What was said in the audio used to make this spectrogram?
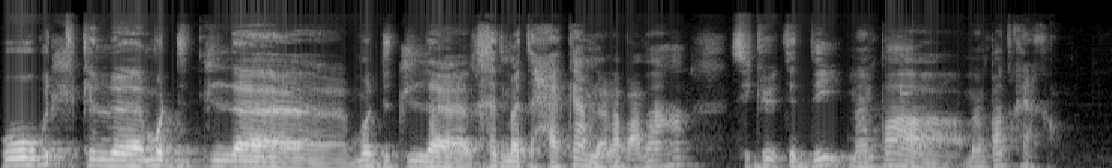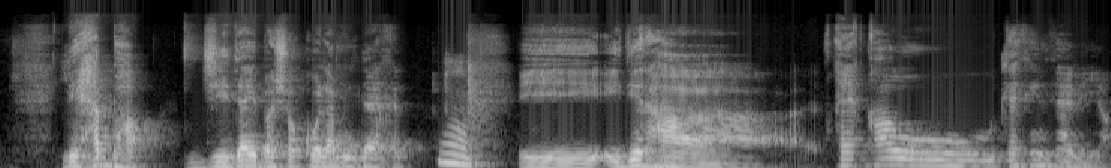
وقلت لك مدة ال- مدة ال- الخدمة تاعها كاملة على بعضها. سيكو تدي مام با مام با دقيقه اللي يحبها تجي دايبة شوكولا من الداخل. يديرها دقيقة و30 ثانية.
